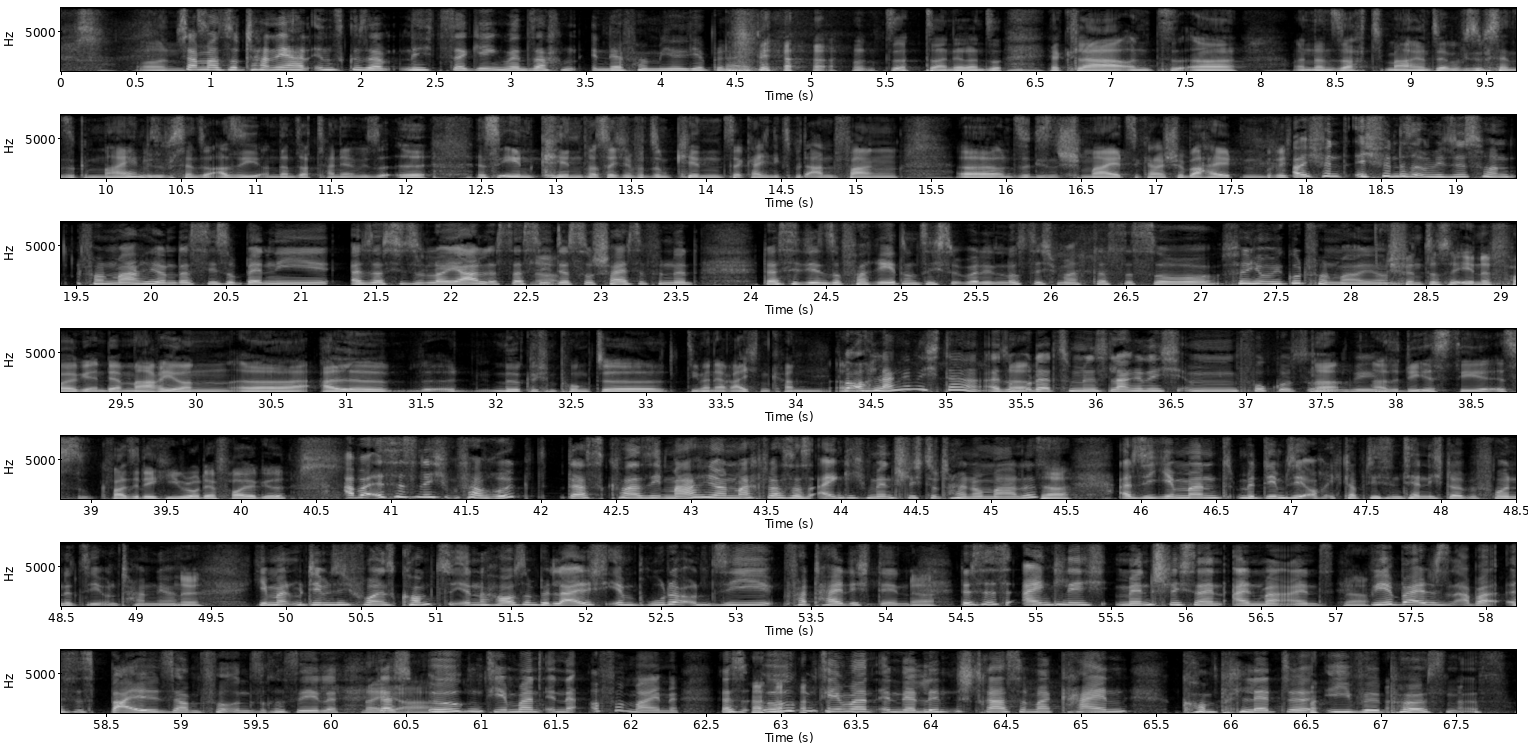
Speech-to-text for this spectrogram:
Und, Schau mal, so Tanja hat insgesamt nichts dagegen, wenn Sachen in der Familie bleiben. und Tanja dann so, ja klar. Und äh, und dann sagt Marion so, aber wieso bist du denn so gemein? Wieso bist du denn so assi? Und dann sagt Tanja irgendwie so, äh, das ist eh ein Kind, was soll ich denn von so einem Kind? Da kann ich nichts mit anfangen. Äh, und so diesen Schmalz, den kann er schön behalten. Bericht Aber ich finde ich finde es irgendwie süß von, von Marion, dass sie so Benny, also dass sie so loyal ist, dass sie Ja. das so scheiße findet, dass sie den so verrät und sich so über den lustig macht, dass das so, das finde ich irgendwie gut von Marion. Ich finde, das ist eh eine Folge, in der Marion äh, alle äh, möglichen Punkte, die man erreichen kann. war auch ähm, lange nicht da, also Ja. oder zumindest lange nicht im Fokus na, irgendwie. also die ist, die ist quasi der Hero der Folge. Aber ist es nicht verrückt, dass quasi Marion macht was, was eigentlich menschlich total normal ist? Ja. Also jemand, mit dem sie auch, ich glaube, die sind ja nicht doll befreundet, sie und Tanja. Nee. Jemand, mit dem sie befreundet ist, kommt zu ihr nach Hause und beleidigt ihren Bruder und sie verteidigt den. Ja. Das ist eigentlich menschlich sein einmal eins. Ja. Wir beide sind aber, es ist balsam für unsere Seele, Na dass ja. irgendjemand in der, oh, für meine, dass irgendjemand in der Lindenstraße mal kein komplette evil person ist.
